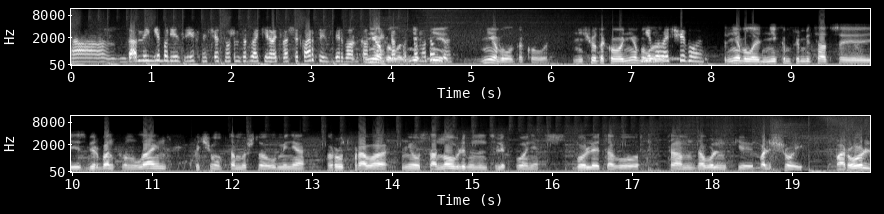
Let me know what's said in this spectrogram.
а, данные не были известны. Сейчас можем заблокировать ваши карты из Сбербанка не онлайн. было, Так не- удобно? нет, не было такого. Ничего такого не было. Не было чего? Не было ни компрометации из Сбербанк онлайн. Почему? Потому что у меня рут права не установлены на телефоне. Более того, там довольно-таки большой пароль,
